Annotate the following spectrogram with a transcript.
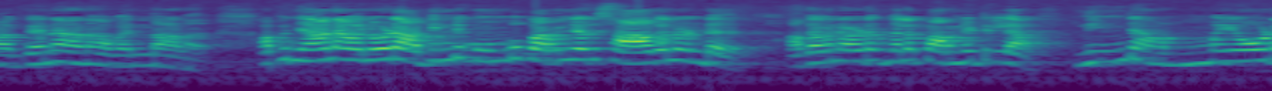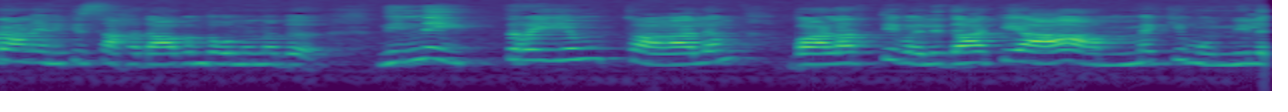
മകനാണ് അവൻ എന്നാണ് അപ്പൊ ഞാൻ അവനോട് അതിന്റെ മുമ്പ് പറഞ്ഞൊരു സാധനമുണ്ട്. അതവൻ അവിടെ ഇന്നലെ പറഞ്ഞിട്ടില്ല. നിന്റെ അമ്മയോടാണ് എനിക്ക് സഹതാപം തോന്നുന്നത്. നിന്നെ ഇത്രയും കാലം വളർത്തി വലുതാക്കിയ ആ അമ്മയ്ക്ക് മുന്നിൽ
